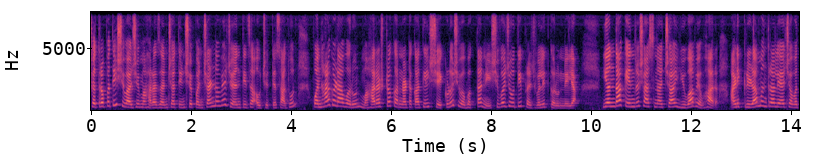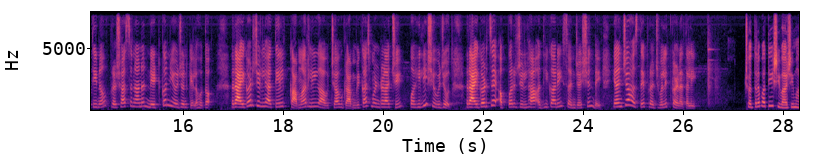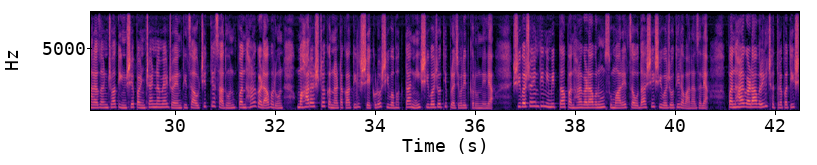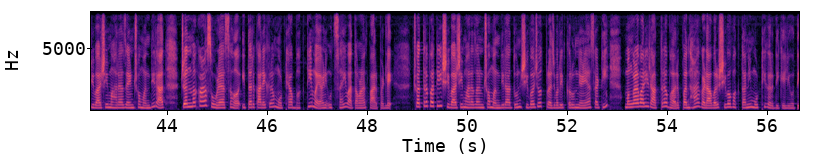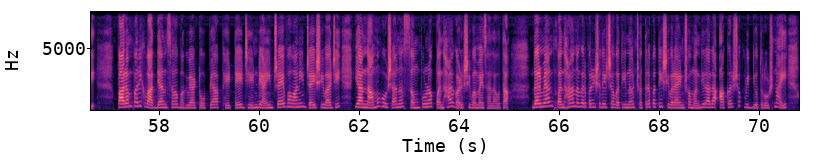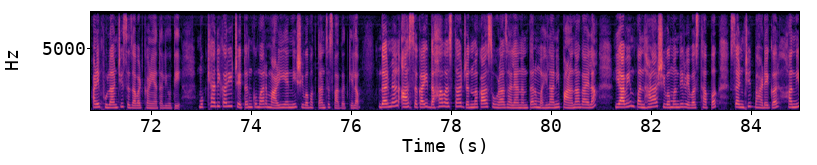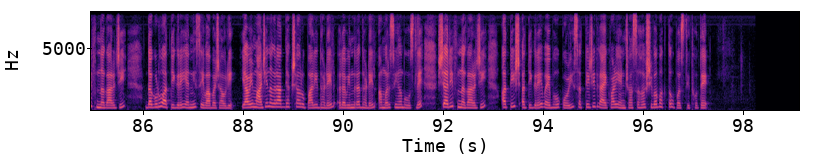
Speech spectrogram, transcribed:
छत्रपती शिवाजी महाराजांच्या तीनशे पंच्याण्णव्या जयंतीचं औचित्य साधून पन्हाळगडावरून महाराष्ट्र कर्नाटकातील शेकडो शिवभक्तांनी शिवज्योती प्रज्वलित करून नेल्या. यंदा केंद्र शासनाच्या युवा व्यवहार आणि क्रीडा मंत्रालयाच्या वतीनं प्रशासनानं नेटकं नियोजन केलं होतं. रायगड जिल्ह्यातील कामार्ली गावच्या ग्रामविकास मंडळाची पहिली शिवज्योत रायगडचे अप्पर जिल्हा अधिकारी संजय शिंदे यांच्या हस्ते प्रज्वलित करण्यात आली. छत्रपती शिवाजी महाराजांच्या तीनशे पंच्याण्णव्या जयंतीचं औचित्य साधून पन्हाळगडावरून महाराष्ट्र कर्नाटकातील शेकडो शिवभक्तांनी शिवज्योती प्रज्वलित करून नेल्या. शिवजयंतीनिमित्त पन्हाळगडावरून सुमारे चौदाशे शिवज्योती रवाना झाल्या. पन्हाळगडावरील छत्रपती शिवाजी महाराज यांच्या मंदिरात जन्मकाळ सोहळ्यासह इतर कार्यक्रम मोठ्या भक्तिमय आणि उत्साही वातावरणात पार पडले. छत्रपती शिवाजी महाराजांच्या मंदिरातून शिवज्योत प्रज्वलित करून नेण्यासाठी मंगळवारी रात्रभर पन्हाळगडावर शिवभक्तांनी मोठी गर्दी केली होती. पारंपरिक वाद्यांसह भगव्या टोप्या फेटे झेंडे आणि जय भवानी जय शिवाजी या नामघोषानं संपूर्ण पन्हाळगड शिवमय झाला होता. दरम्यान पन्हाळा नगर परिषदेच्या वतीनं छत्रपती शिवरायांच्या मंदिराला आकर्षक विद्युत रोषणाई आणि फुलांची सजावट करण्यात आली होती. मुख्याधिकारी चेतनकुमार माळी यांनी शिवभक्तांचं स्वागत केलं. दरम्यान आज सकाळी दहा वाजता जन्मकाळ सोहळा झाल्यानंतर महिलांनी पाळणा गायला. यावेळी पन्हाळा शिवमंदिर व्यवस्थापक संचित भाडेकर हनीफ नगारजी दगडू अतिग्रे यांनी सेवा बजावली. यावेळी माजी नगराध्यक्षा रुपाली धडेल रवींद्र धडेल अमरसिंह भोसले शरीफ नगारजी अतिश अतिग्रे वैभव कोळी सत्यजित गायकवाड यांच्यासह शिवभक्त उपस्थित होते.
